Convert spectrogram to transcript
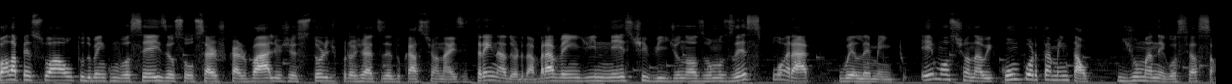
Fala pessoal, tudo bem com vocês? Eu sou o Sérgio Carvalho, gestor de projetos educacionais e treinador da Bravend e neste vídeo nós vamos explorar o elemento emocional e comportamental de uma negociação.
